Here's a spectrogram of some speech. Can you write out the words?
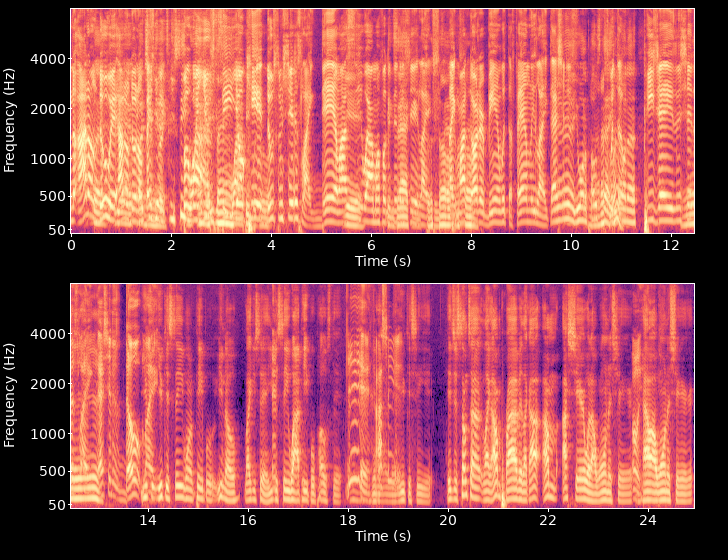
no, I don't but, do it. I don't do it on but you Facebook. get- you see but why. when you You see your kid do do some shit, it's like, damn, I Yeah, see why motherfucker did that shit. Like, sure, like my sure. daughter being with the family, like that shit. Yeah, is, you want to post that? with You the want to PJs and shit. it's Yeah, like yeah. that shit is dope. you like, can, you can see when people, you know, like you said, you can see why people post it. Yeah, I see it. You can see it. It's just sometimes like I'm private. Like I, I'm I share what I want to share, Oh, yeah. how I want to share it.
